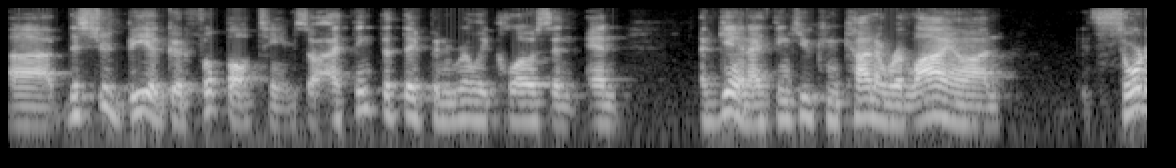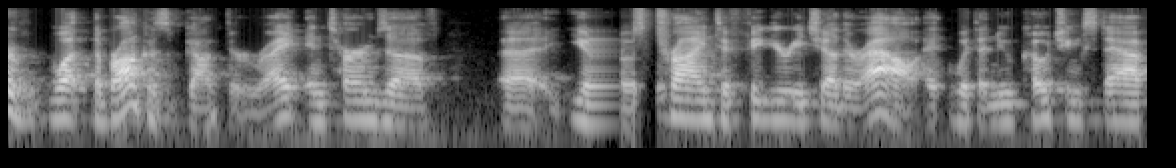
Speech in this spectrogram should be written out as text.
Uh, this should be a good football team. So I think that they've been really close. And and again, I think you can kind of rely on sort of what the Broncos have gone through, right? In terms of uh, you know trying to figure each other out with a new coaching staff,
